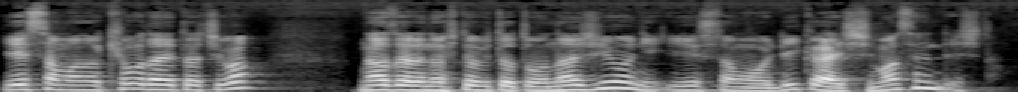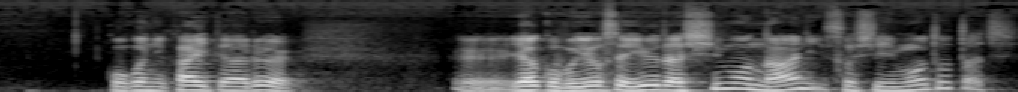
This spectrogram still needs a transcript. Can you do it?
イエス様の兄弟たちは、ナザレの人々と同じようにイエス様を理解しませんでした。ここに書いてある、ヤコブ、ヨセ、ユダ、シモンの兄、そして妹たち。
